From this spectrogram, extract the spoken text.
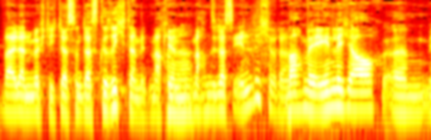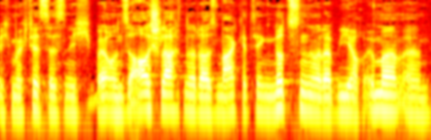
weil dann möchte ich das und das Gericht damit machen. Genau. Machen Sie das ähnlich oder? Machen wir ähnlich auch. Ähm, ich möchte jetzt das nicht bei uns ausschlachten oder aus Marketing nutzen oder wie auch immer, ähm,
